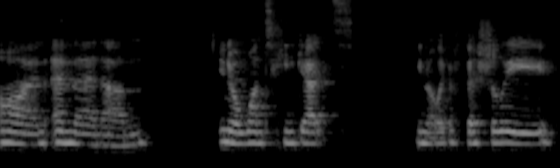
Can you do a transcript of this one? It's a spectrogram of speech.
on and then um you know once he gets you know like officially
